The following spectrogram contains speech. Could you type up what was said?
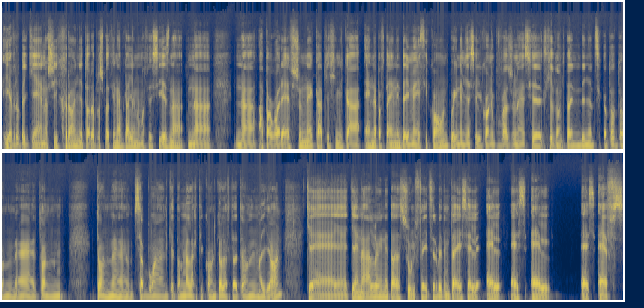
η Ευρωπαϊκή Ένωση χρόνια τώρα προσπαθεί να βγάλει νομοθεσίες να, να, να απαγορεύσουν κάποια χημικά. Ένα από αυτά είναι η Dimethicone, που είναι μια σιλικόνη που βάζουν σε σχεδόν τα 99% των, ε, των, των ε, σαμπουάν και των μαλακτικών και όλα αυτά των μαλλιών. Και, και ένα άλλο είναι τα sulfates, ρε παιδί μου, τα SLSFs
